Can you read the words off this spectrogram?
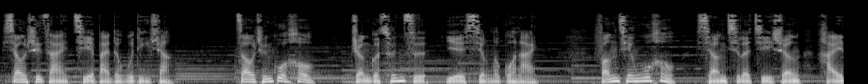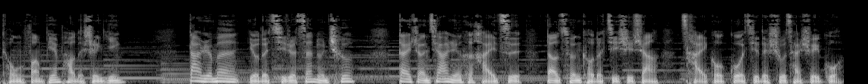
消失在洁白的屋顶上。早晨过后，整个村子也醒了过来。房前屋后响起了几声孩童放鞭炮的声音，大人们有的骑着三轮车，带上家人和孩子到村口的集市上采购过节的蔬菜水果，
